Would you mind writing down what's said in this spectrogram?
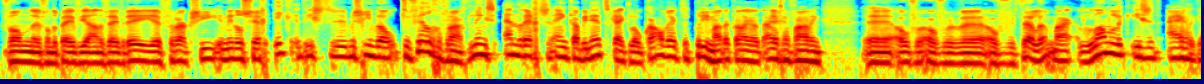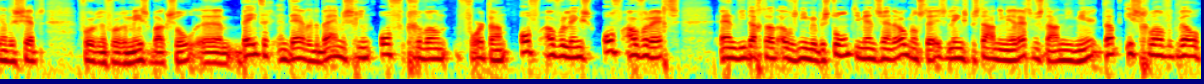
van, uh, van de PvdA en de VVD-fractie. Inmiddels zeg ik, het is misschien wel te veel gevraagd. Links en rechts in één kabinet. Kijk, lokaal werkt het prima. Daar kan ik uit eigen ervaring over, over, over vertellen. Maar landelijk is het eigenlijk een recept voor, voor een misbaksel. beter een derde erbij misschien. Of gewoon voortaan of over links of over rechts. En wie dacht dat het overigens niet meer bestond, die mensen zijn er ook nog steeds. Links bestaat niet meer, rechts bestaat niet meer. Dat is geloof ik wel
